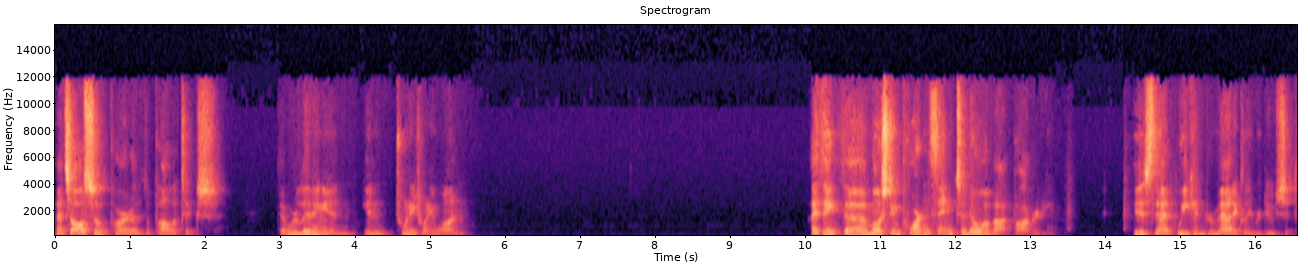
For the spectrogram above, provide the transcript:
That's also part of the politics that we're living in in 2021. I think the most important thing to know about poverty is that we can dramatically reduce it.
